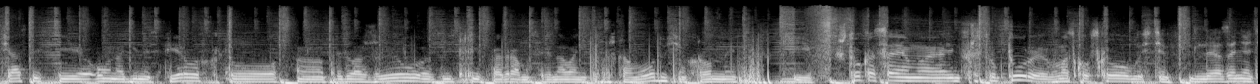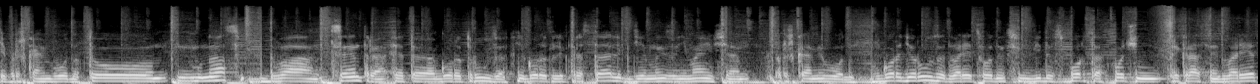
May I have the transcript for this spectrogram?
в частности, он один из первых, кто а, предложил ввести в программу соревнований по прыжкам в воду синхронные прыжки. Что касаемо инфраструктуры, инфраструктуры в Московской области для занятий прыжками в воду, то у нас два центра. Это город Руза и город Электросталь, где мы занимаемся прыжками в воду. В городе Руза дворец водных видов спорта очень прекрасный дворец.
